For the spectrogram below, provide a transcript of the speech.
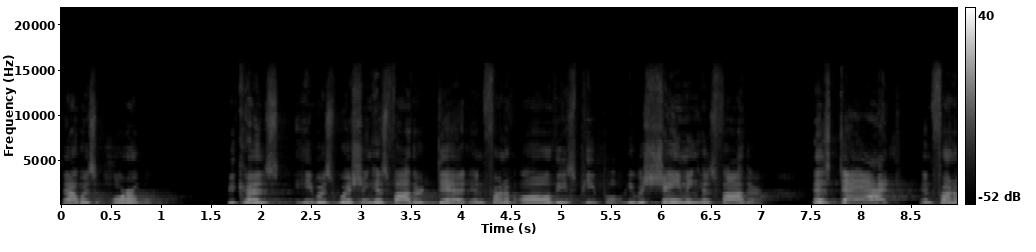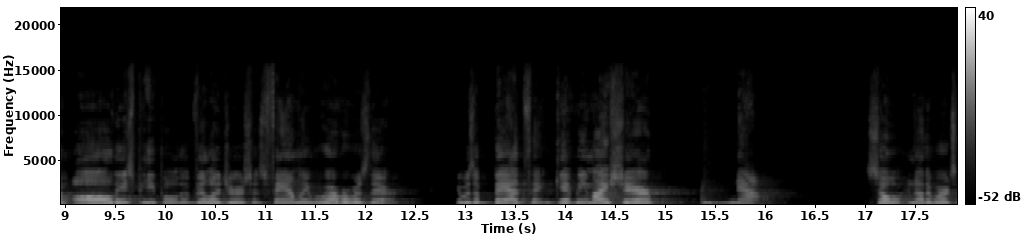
that was horrible because he was wishing his father dead in front of all these people. He was shaming his father, his dad, in front of all these people, the villagers, his family, whoever was there. It was a bad thing. Give me my share now. So, in other words,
